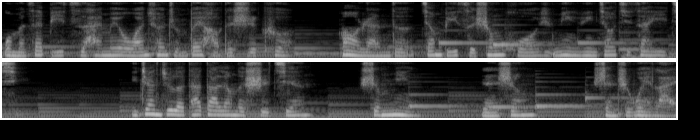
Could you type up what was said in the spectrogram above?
我们在彼此还没有完全准备好的时刻，贸然的将彼此生活与命运交集在一起。你占据了他大量的时间、生命、人生，甚至未来。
